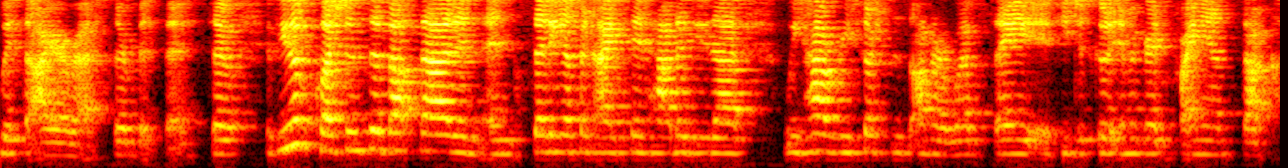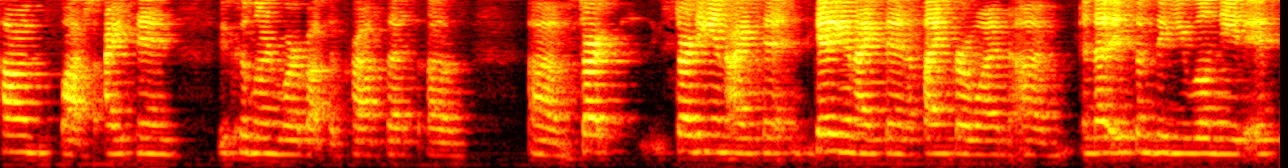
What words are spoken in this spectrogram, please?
with the IRS, their business. So if you have questions about that and, and setting up an ITIN, how to do that, we have resources on our website. If you just go to immigrantfinance.com slash ITIN, you can learn more about the process of um, start starting an ITIN, getting an ITIN, applying for one. Um, and that is something you will need if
